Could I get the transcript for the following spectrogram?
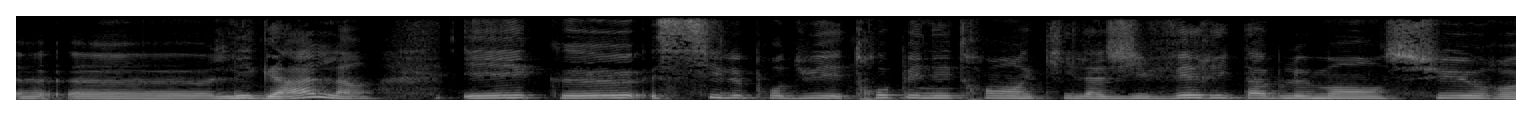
euh, légale et que si le produit est trop pénétrant et qu'il agit véritablement sur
